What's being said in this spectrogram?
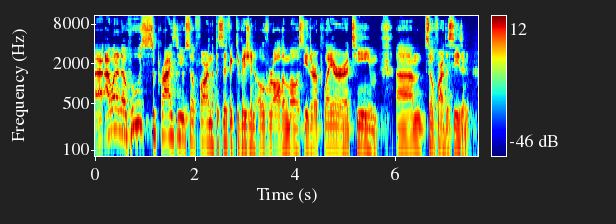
I, I want to know who's surprised you so far in the Pacific Division overall the most, either a player or a team, um, so far this season.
